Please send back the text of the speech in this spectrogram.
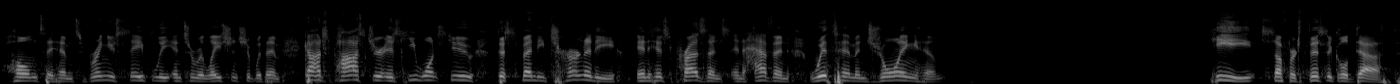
home to Him, to bring you safely into relationship with Him. God's posture is He wants you to spend eternity in His presence in heaven with Him, enjoying Him. He suffered physical death,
